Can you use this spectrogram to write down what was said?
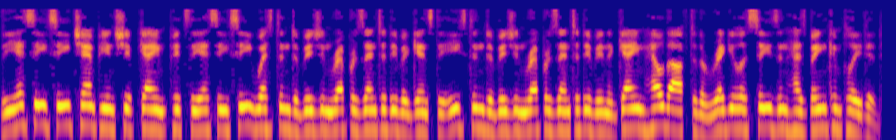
The SEC Championship game pits the SEC Western Division representative against the Eastern Division representative in a game held after the regular season has been completed.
